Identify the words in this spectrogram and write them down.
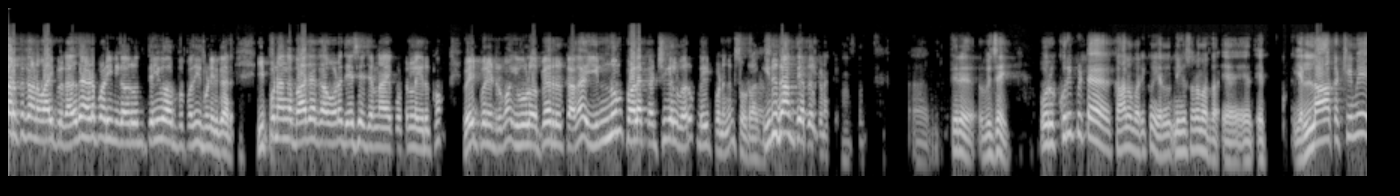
வரதுக்கான வாய்ப்பு இருக்கு. அதுதான் எடப்பாடி இன்னைக்கு அவர் வந்து தெளிவா பதிவு பண்ணிருக்காரு இப்ப நாங்க பாஜகவோட தேசிய ஜனநாயக கூட்டணியில இருக்கோம். வெயிட் பண்ணிட்டு இருக்கோம். இவ்வளவு பேர் இருக்காங்க. இன்னும் பல கட்சிகள் வரும். வெயிட் பண்ணுங்கன்னு சொல்றாங்க. இதுதான் தேர்தல் கணக்கு. திரு விஜய் ஒரு குறிப்பிட்ட காலம் வரைக்கும் எல்- நீங்க சொன்ன மாதிரிதான் தான் எல்லா கட்சியுமே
